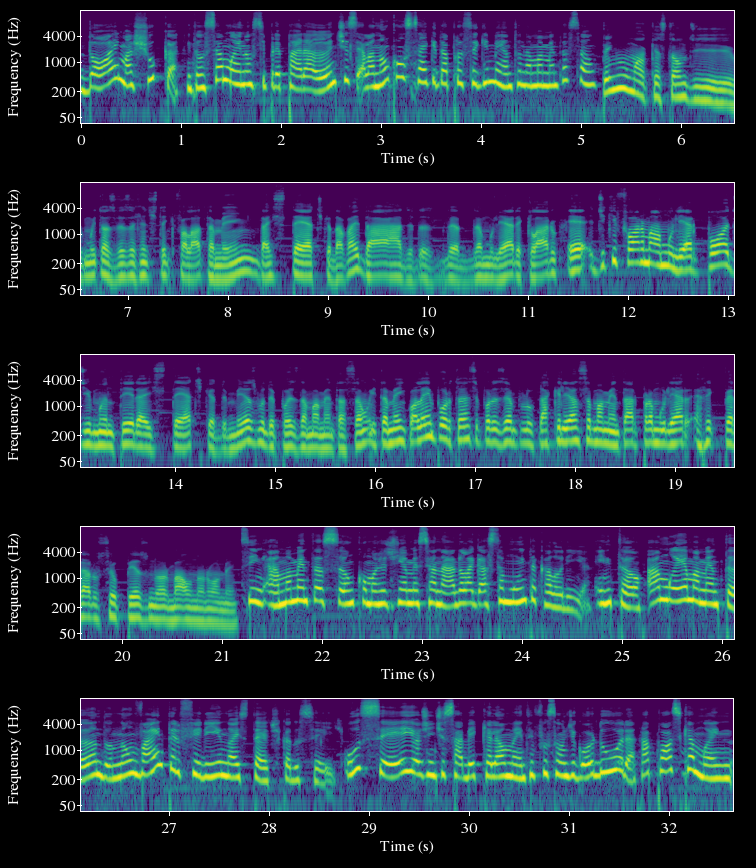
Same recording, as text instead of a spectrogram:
dói, machuca. Então, se a mãe não se prepara antes, ela não consegue dar prosseguimento na amamentação. Tem uma questão de, muitas vezes a gente tem que falar também da estética, da vaidade da, da, da mulher, é claro. É, de que forma a mulher pode manter a estética, de, mesmo depois da amamentação? E também qual é a importância, por exemplo, da criança amamentar para a mulher recuperar o seu peso normal normalmente? Sim, a amamentação, como eu já tinha mencionado, ela gasta muita caloria. Então, a mãe amamentando não vai interferir na estética do seio. O seio, a gente sabe que ele aumenta em função de gordura. Após que a mãe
